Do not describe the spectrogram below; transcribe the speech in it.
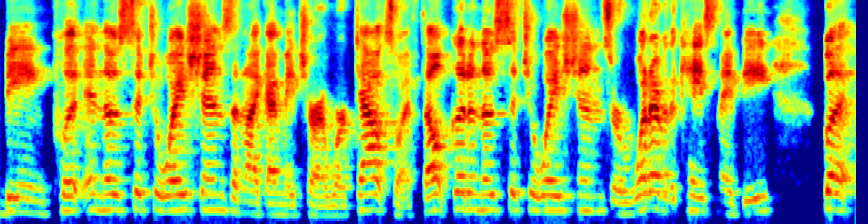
being put in those situations and like I made sure I worked out so I felt good in those situations or whatever the case may be but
